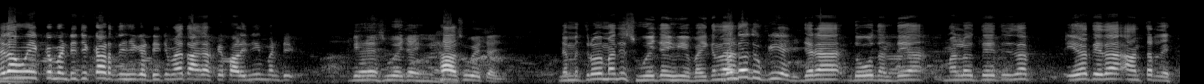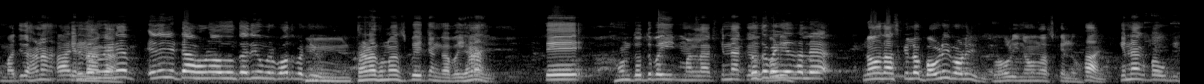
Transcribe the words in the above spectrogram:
ਇਹਦਾ ਉਹ ਇੱਕ ਮੰਡੀ 'ਚ ਘਟਦੀ ਸੀ ਗੱਡੀ 'ਚ ਮੈਂ ਤਾਂ ਕਰਕੇ ਪਾਲੀ ਨਹੀਂ ਮੰਡੀ ਵੀ ਹਜੇ ਸੂਏ ਚਾਹੀ ਹੋਈ ਆ। ਹਾਂ ਸੂਏ 'ਚ ਆ ਜੀ ਲੈ ਮਿੱਤਰੋ ਇਹ ਮਾਝੇ ਸੂਏ ਚਾਹੀ ਹੋਈ ਹੈ ਬਾਈ ਕਹਿੰਦਾ ਦੰਦੋ ਦੁੱਗੀ ਹੈ ਜੀ। ਜਰਾ ਦੋ ਦੰਦੇ ਆ ਮੰਨ ਲਓ ਤੇ ਤੇ ਇਹਦਾ ਇਹਦਾ ਤੇ ਇਹਦਾ ਅੰਤਰ ਦੇਖੋ ਮੱਝ ਦਾ ਹਨਾ? ਕਿੰਨਾ ਇਹਨੇ ਇਹਦੇ ਜਿੱਡਾ ਹੋਣਾ ਉਦੋਂ ਤਾਂ ਇਹਦੀ ਉਮਰ ਬਹੁਤ ਵੱਡੀ ਹੋਈ। ਥਾਣਾ ਥੁਣਾ ਸਪੇਸ ਚੰਗਾ ਬਾਈ ਹਨਾ? ਤੇ ਹੁਣ ਦੁੱਧ ਬਾਈ ਮੰਨ ਲਾ ਕਿੰਨਾ ਕੁ ਦੁੱਧ ਬਈ ਥੱਲੇ 9-10 ਕਿਲੋ ਬੌਲੀ ਬੌਲੀ ਹੌਲੀ 9-10 ਕਿਲੋ। ਹਾਂ ਕਿੰਨਾ ਕੁ ਪਾਊਗੀ?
